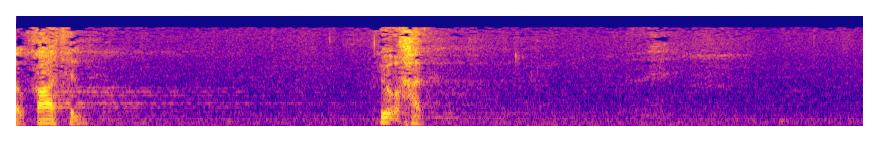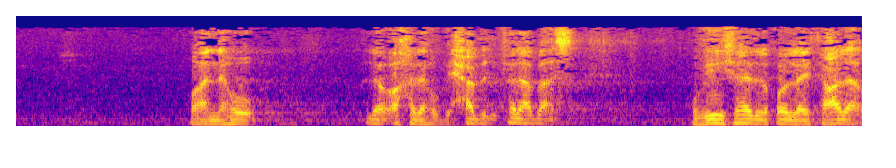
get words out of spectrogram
القاتل يؤخذ. وأنه لو أخذه بحبل فلا بأس. وفيه شهادة لقول الله تعالى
